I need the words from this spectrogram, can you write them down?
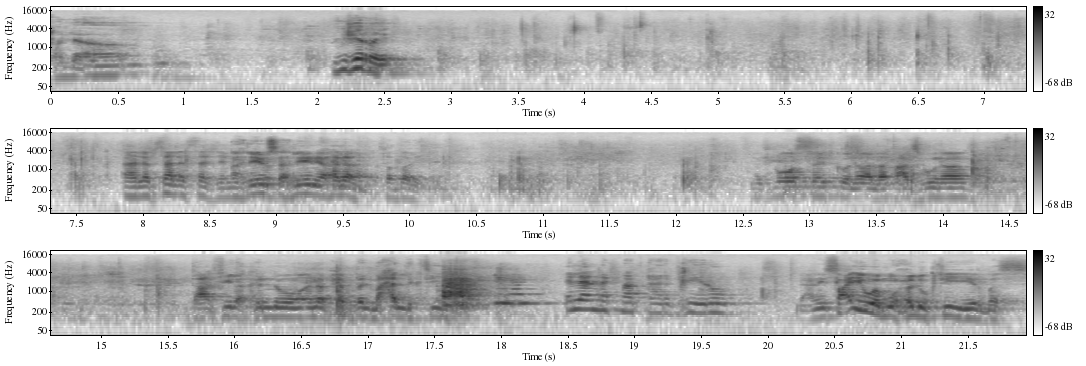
طلقها نجرب أهلا وسهلا أستاذ جميل. أهلين وسهلين يا هلا. تفضلي. مثل ما وصيتكم لا تعذبونا بتعرفي لك إنه أنا بحب المحل كثير إلا إنك ما بتعرف غيره. يعني صحيح هو مو حلو كثير بس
